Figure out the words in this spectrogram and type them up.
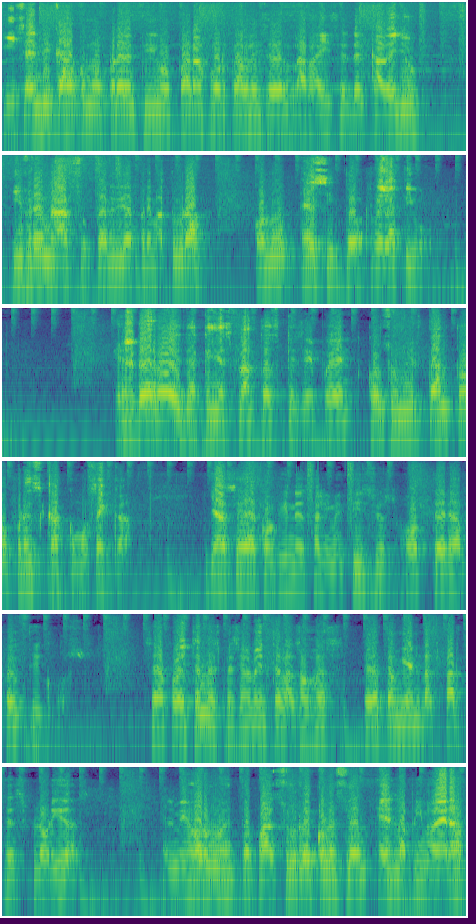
y se ha indicado como preventivo para fortalecer las raíces del cabello y frenar su pérdida prematura con un éxito relativo. El berro es de aquellas plantas que se pueden consumir tanto fresca como seca ya sea con fines alimenticios o terapéuticos. Se aprovechan especialmente las hojas, pero también las partes floridas. El mejor momento para su recolección es la primavera,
